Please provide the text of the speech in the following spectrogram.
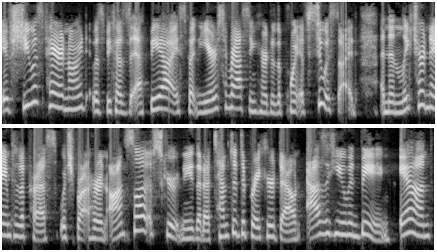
If she was paranoid, it was because the FBI spent years harassing her to the point of suicide and then leaked her name to the press, which brought her an onslaught of scrutiny that attempted to break her down as a human being and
